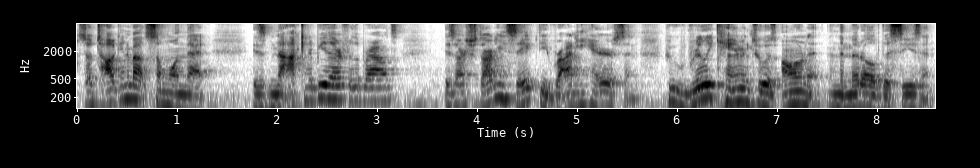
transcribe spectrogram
So talking about someone that is not going to be there for the Browns is our starting safety Ronnie Harrison, who really came into his own in the middle of the season.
